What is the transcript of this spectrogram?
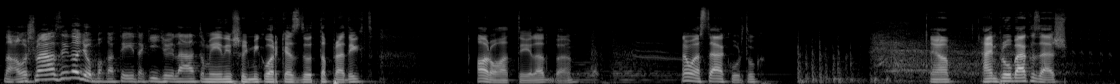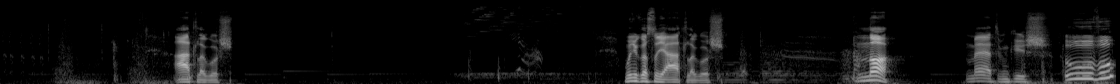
Na, most már azért nagyobbak a tétek, így, hogy látom én is, hogy mikor kezdődött a predict. A rohadt életben. Nem, ezt elkurtuk. Ja. Hány próbálkozás? Átlagos. Mondjuk azt, hogy átlagos. Na! Mehetünk is. Úvu!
